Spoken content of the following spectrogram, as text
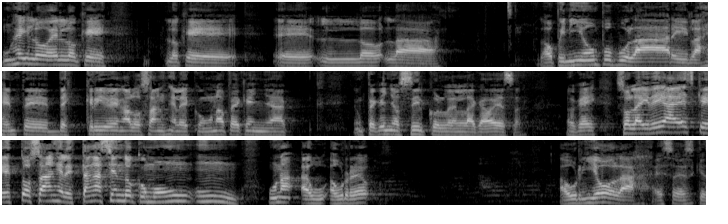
Un halo es lo que, lo que eh, la, la, opinión popular y la gente describen a los ángeles con una pequeña, un pequeño círculo en la cabeza. ¿okay? So, la idea es que estos ángeles están haciendo como un, un una aureola, eso es que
